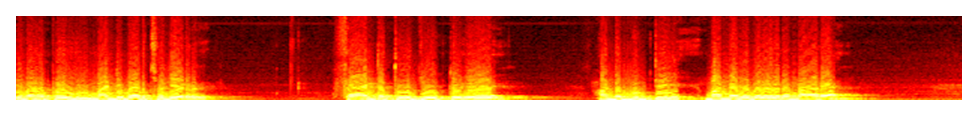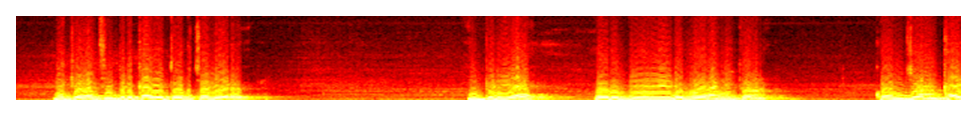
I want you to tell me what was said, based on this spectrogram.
இவனை போய் மண்டி போட சொல்லிடுறது. ஃபேண்ட்டை தூக்கி விட்டு அந்த முட்டி மண்ணில் விழுகிற மாதிரி நிற்க வச்சு இப்படி கையை தூக்க சொல்லிடுறது. இப்படியே ஒரு வீடு பூரா நிற்கணும் கொஞ்சம் கை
